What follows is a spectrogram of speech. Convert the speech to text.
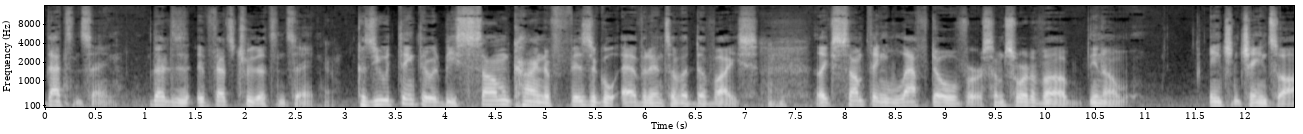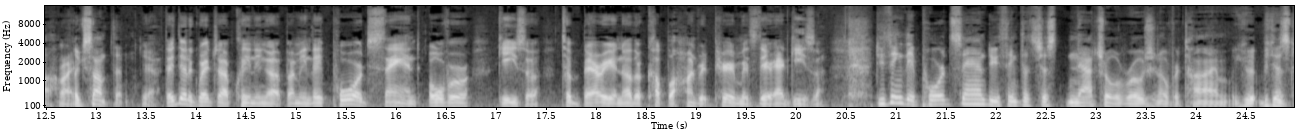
That's insane. That is, if that's true, that's insane. Because you would think there would be some kind of physical evidence of a device, Mm-hmm. like something left over, some sort of a you know ancient chainsaw, Right. like something. Yeah, they did a great job cleaning up. I mean, they poured sand over Giza to bury another couple hundred pyramids there at Giza. Do you think they poured sand? Do you think that's just natural erosion over time? Because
